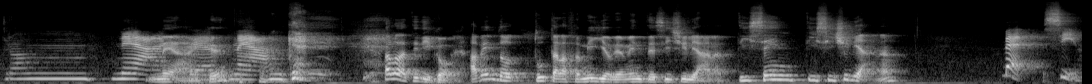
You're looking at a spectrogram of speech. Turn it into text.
Quattro, mm, neanche. Neanche? Neanche. Allora ti dico, avendo tutta la famiglia ovviamente siciliana, ti senti siciliana? Beh, sì,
